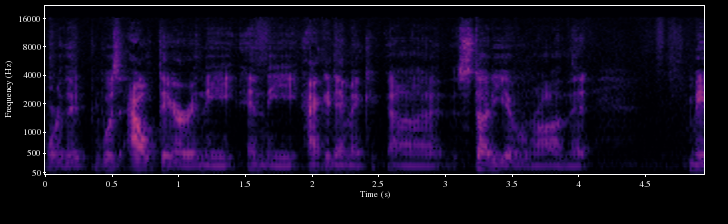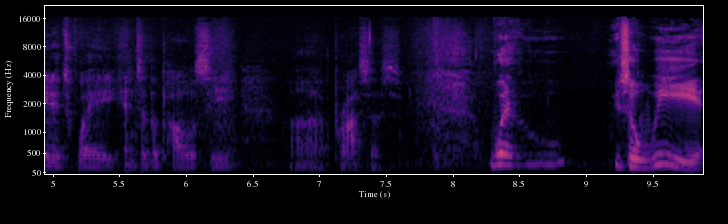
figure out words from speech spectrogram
or that was out there in the in the academic uh, study of Iran that made its way into the policy uh, process. When, so we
